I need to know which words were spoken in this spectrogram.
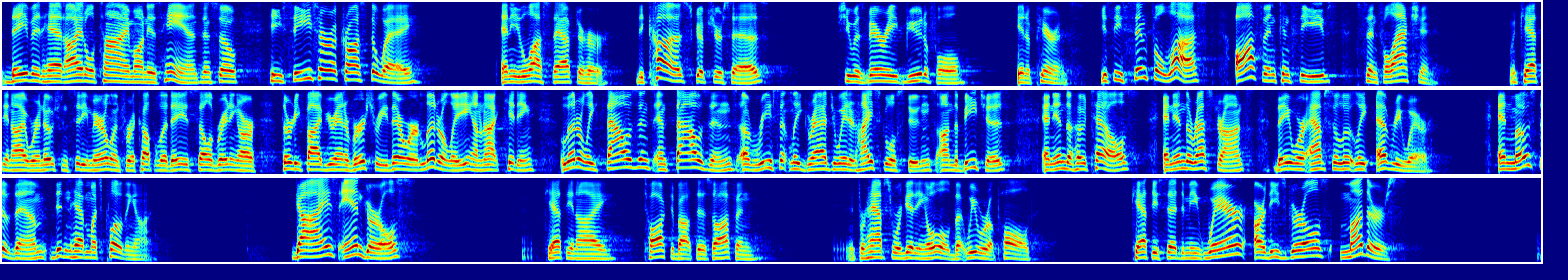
David had idle time on his hands, and so he sees her across the way and he lusts after her because, Scripture says, she was very beautiful in appearance. You see, sinful lust often conceives sinful action. When Kathy and I were in Ocean City, Maryland for a couple of days celebrating our 35 year anniversary, there were literally, I'm not kidding, literally thousands and thousands of recently graduated high school students on the beaches and in the hotels and in the restaurants. They were absolutely everywhere. And most of them didn't have much clothing on. Guys and girls, Kathy and I talked about this often Perhaps we're getting old, but we were appalled. Kathy said to me, Where are these girls' mothers?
